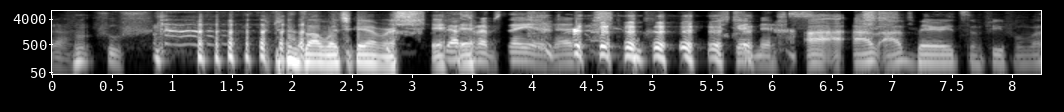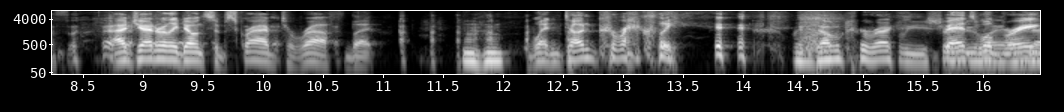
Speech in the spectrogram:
don't. Depends on which hammer. That's what I'm saying. That- goodness. I, I, I've- I've buried some people myself. I generally don't subscribe to rough, but Mhm. when done correctly, when done correctly, you sure Beds will break.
